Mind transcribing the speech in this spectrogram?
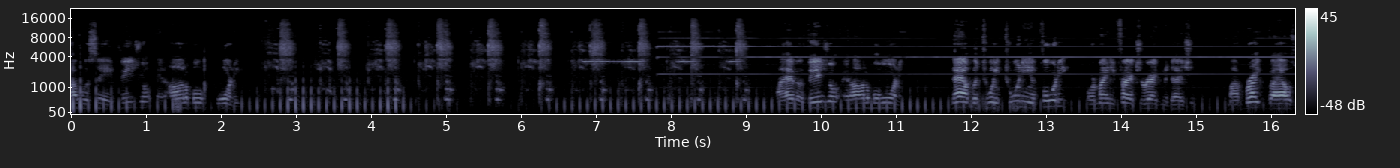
I will say a visual and audible warning. I have a visual and audible warning. Now, between 20 and 40, or manufacturer recommendation, my brake valves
